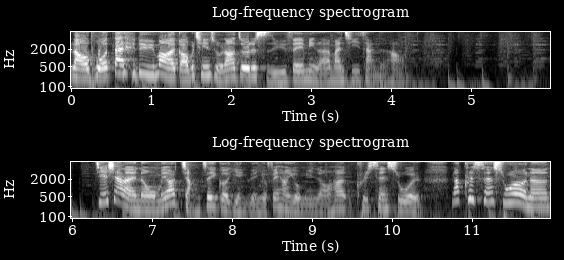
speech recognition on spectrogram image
老婆戴绿帽还搞不清楚，然后最后就死于非命了，还蛮凄惨的哈。接下来呢，我们要讲这个演员有非常有名的，哦，他 Kristen Stewart。那 Kristen Stewart 呢，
